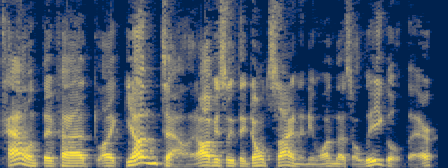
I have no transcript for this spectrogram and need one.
talent they've had, like young talent. Obviously, they don't sign anyone that's illegal there.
